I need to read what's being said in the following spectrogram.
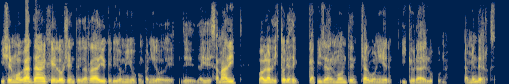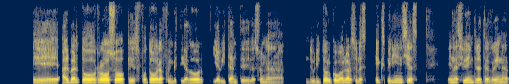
Guillermo D'Ángel, oyente de la radio, querido amigo, compañero de, ahí de Samadi, va a hablar de historias de Capilla del Monte, Charbonnier y Quebrada de Luna, también de ERX. Eh, Alberto Rosso, que es fotógrafo, investigador y habitante de la zona de Uritorco, va a hablar sobre las experiencias en la ciudad intraterrena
